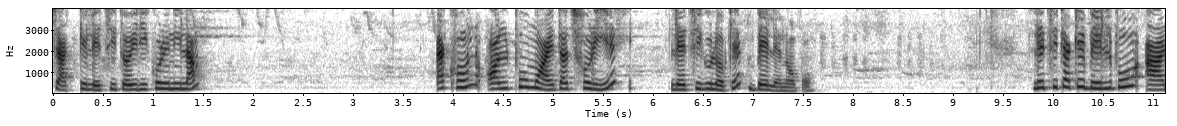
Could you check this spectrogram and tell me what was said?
চারটে লেচি তৈরি করে নিলাম। এখন অল্প ময়দা ছড়িয়ে লেচিগুলোকে বেলে নেব। লেচিটাকে বেলবো আর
